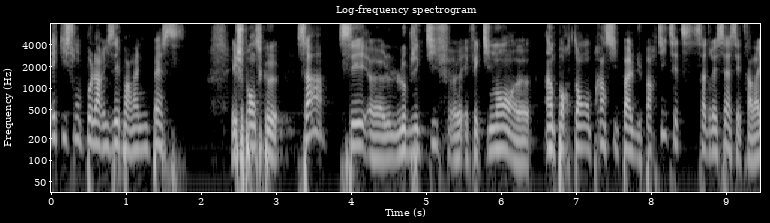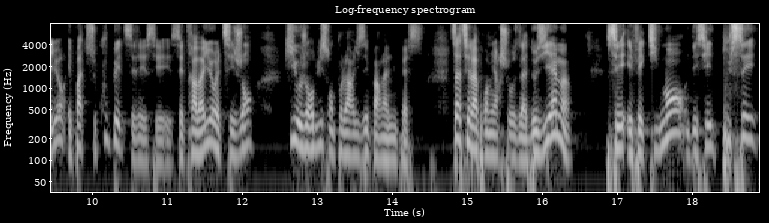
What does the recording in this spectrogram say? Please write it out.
et qui sont polarisés par la NUPES. Et je pense que ça, c'est euh, l'objectif effectivement important, principal du parti, c'est de s'adresser à ces travailleurs et pas de se couper de ces, travailleurs et de ces gens qui aujourd'hui sont polarisés par la NUPES. Ça, c'est la première chose. La deuxième, c'est effectivement d'essayer de pousser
